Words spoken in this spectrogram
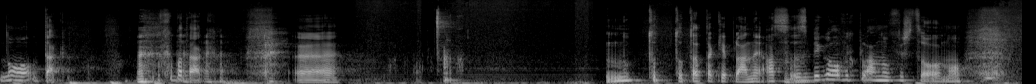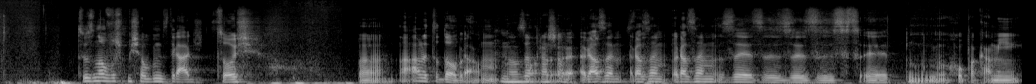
No tak. Chyba tak. E, no to, to, to takie plany, a z, z biegowych planów, wiesz co, no tu znowuż musiałbym zdradzić coś. E, No ale to dobra. No, zapraszam. E, Razem, razem, razem z, z, z, z, z y, chłopakami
